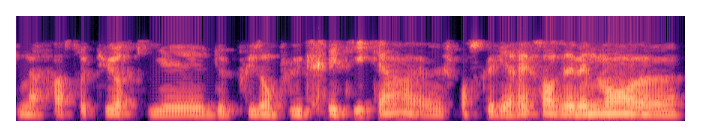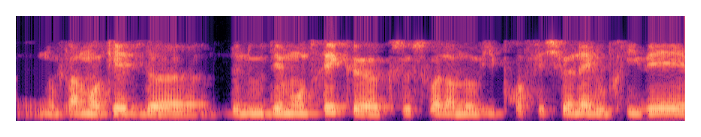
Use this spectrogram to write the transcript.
une infrastructure qui est de plus en plus critique. Hein. Je pense que les récents événements n'ont pas manqué de, de nous démontrer que, que ce soit dans nos vies professionnelles ou privées,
